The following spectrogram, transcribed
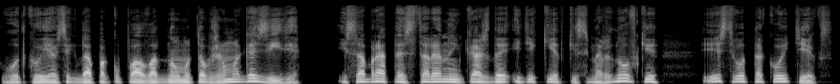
Водку я всегда покупал в одном и том же магазине, и с обратной стороны каждой этикетки Смирновки есть вот такой текст.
